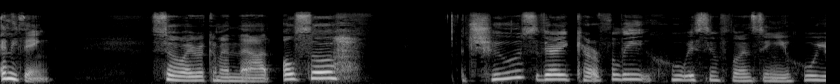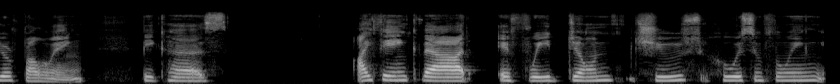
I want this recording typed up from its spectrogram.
anything. So I recommend that. Also, choose very carefully who is influencing you, who you're following, because I think that if we don't choose who is influencing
